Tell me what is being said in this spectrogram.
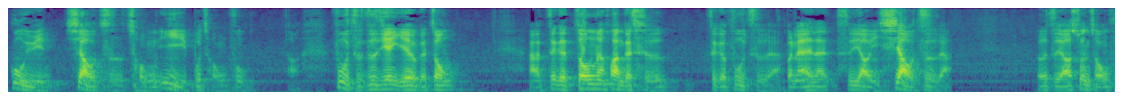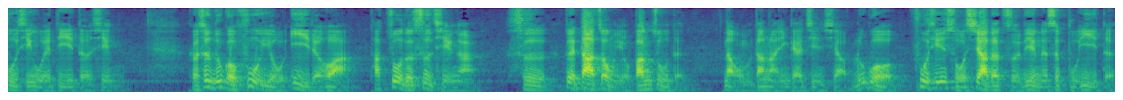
故云孝子从义不从父。啊，父子之间也有个忠，啊，这个忠呢，换个词。这个父子啊，本来呢是要以孝字啊，儿子要顺从父亲为第一德性。可是如果父有义的话，他做的事情啊是对大众有帮助的，那我们当然应该尽孝。如果父亲所下的指令呢是不义的，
